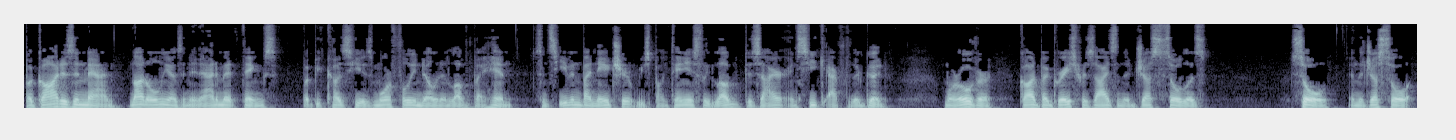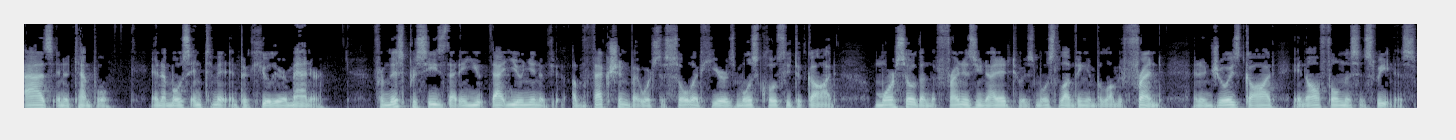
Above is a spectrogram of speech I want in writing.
But God is in man, not only as in inanimate things, but because he is more fully known and loved by him, since even by nature we spontaneously love, desire, and seek after the good. Moreover, God by grace resides in the just souls soul in the just soul as in a temple, in a most intimate and peculiar manner. From this proceeds that, that union of, of affection by which the soul adheres most closely to God, more so than the friend is united to his most loving and beloved friend, and enjoys God in all fullness and sweetness.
